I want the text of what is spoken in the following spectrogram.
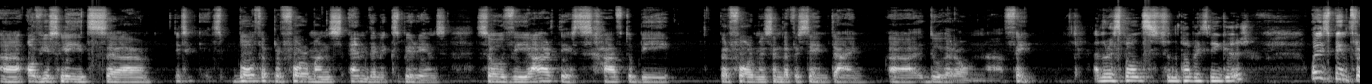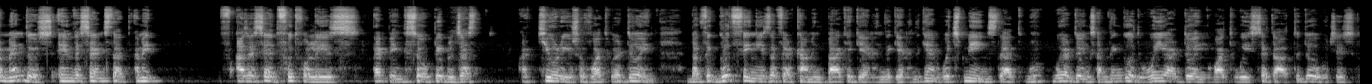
Uh, obviously, it's, uh, it's, it's both a performance and an experience. So the artists have to be performers and at the same time uh, do their own uh, thing. And the response from the public's been good. Well, it's been tremendous in the sense that I mean, as I said, footfall is epic. So people just are curious of what we're doing. But the good thing is that they're coming back again and again and again, which means that we're doing something good. We are doing what we set out to do, which is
